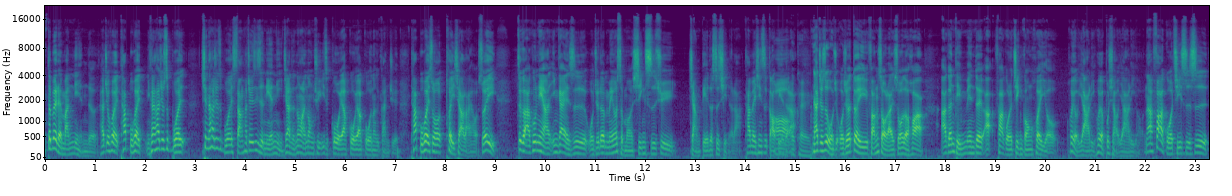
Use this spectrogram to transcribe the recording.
登贝雷蛮黏的，他就会他不会，你看他就是不会。现在他就是不会伤，他就是一直黏你，这样子弄来弄去，一直过要过要过那个感觉，他不会说退下来哦。所以这个阿库尼亚应该也是，我觉得没有什么心思去讲别的事情的啦，他没心思搞别的啦。哦 OK，那就是我觉我觉得对于防守来说的话，阿根廷面对啊法国的进攻会有会有压力，会有不小压力哦。那法国其实是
